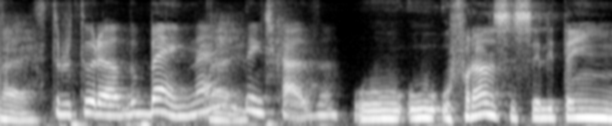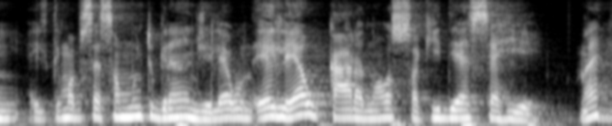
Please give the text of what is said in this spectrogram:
é. estruturando bem, né? É. Dentro de casa. O, o, o, Francis, ele tem, ele tem uma obsessão muito grande. Ele é o, ele é o cara nosso aqui de SRE. Né?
